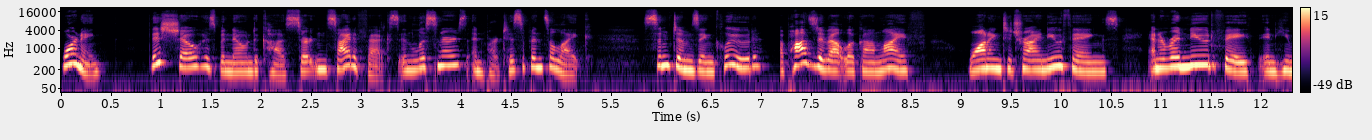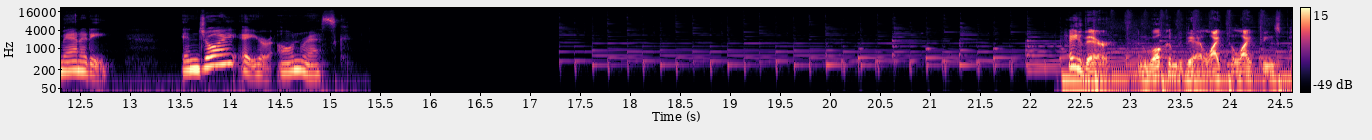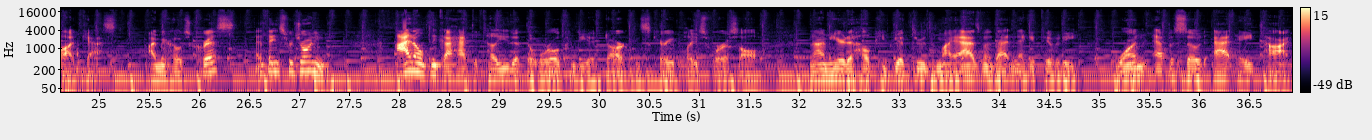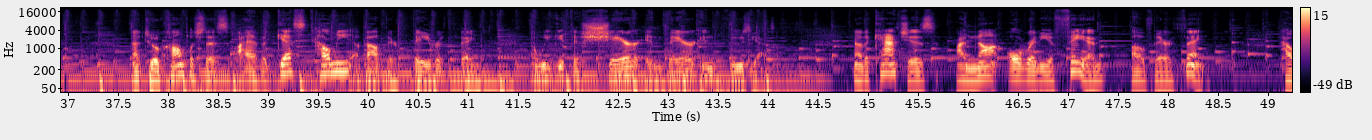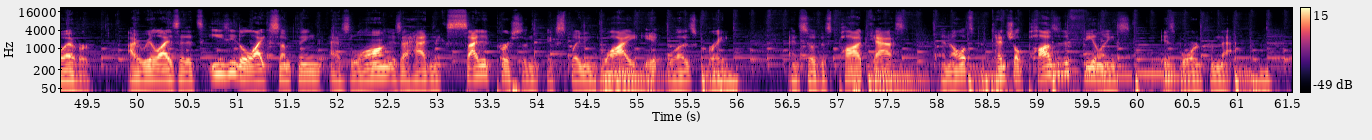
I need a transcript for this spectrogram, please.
Warning this show has been known to cause certain side effects in listeners and participants alike. Symptoms include a positive outlook on life, wanting to try new things, and a renewed faith in humanity. Enjoy at your own risk. Hey there, and welcome to the I Like to Like Things podcast. I'm your host, Chris, and thanks for joining me. I don't think I have to tell you that the world can be a dark and scary place for us all, and I'm here to help you get through the miasma of that negativity one episode at a time. Now, to accomplish this, I have a guest tell me about their favorite thing, and we get to share in their enthusiasm. Now, the catch is, I'm not already a fan of their thing. However, I realize that it's easy to like something as long as I had an excited person explaining why it was great. And so this podcast and all its potential positive feelings is born from that.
